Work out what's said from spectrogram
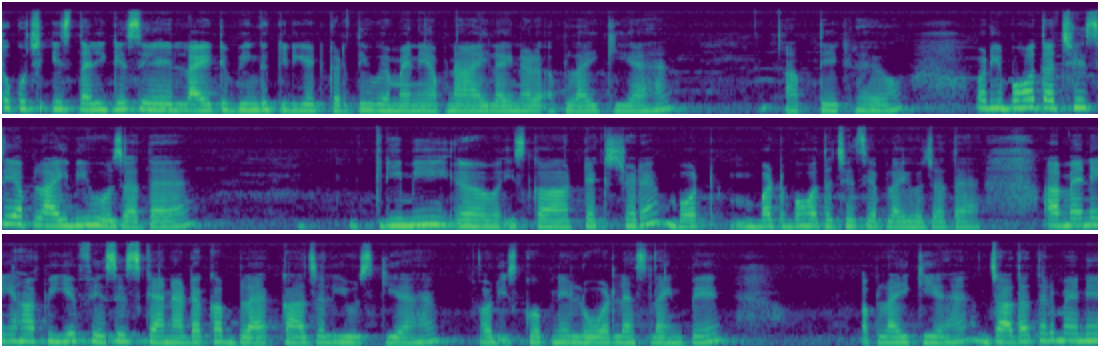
तो कुछ इस तरीके से लाइट विंग क्रिएट करते हुए मैंने अपना आईलाइनर अप्लाई किया है। आप देख रहे हो। और ये बहुत अच्छे से अप्लाई भी हो जाता है। क्रीमी इसका टेक्सचर है, बट बट बहुत अच्छे से अप्लाई हो जाता है। अब मैंने यहाँ पे ये फेसेस कनाडा का ब्लैक काजल यूज़ किया है और इसको अपने लोअर लेस लाइन पे अप्लाई किया है। ज़्यादातर मैंने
